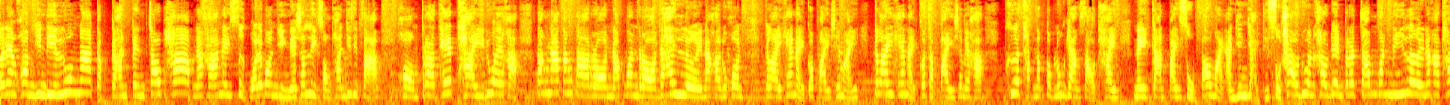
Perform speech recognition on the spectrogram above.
แสดงความยินดีล่วงหน้ากับการเป็นเจ้าภาพนะคะ ในศึกวอลเลย์บอลหญิงเนชั่นลีก 2023 ของประเทศไทยด้วยค่ะ ตั้งหน้าตั้งตารอนับวันรอได้เลยนะคะ ทุกคนไกลแค่ไหนก็ไปใช่ไหม ไกลแค่ไหนก็จะไปใช่ไหมคะ เพื่อทับนักตบลูกยางสาวไทย ในการไปสู่เป้าหมายอันยิ่งใหญ่ที่สุดข่าวด่วนข่าวเด่นประจำวันนี้เลยนะคะ ถ้า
